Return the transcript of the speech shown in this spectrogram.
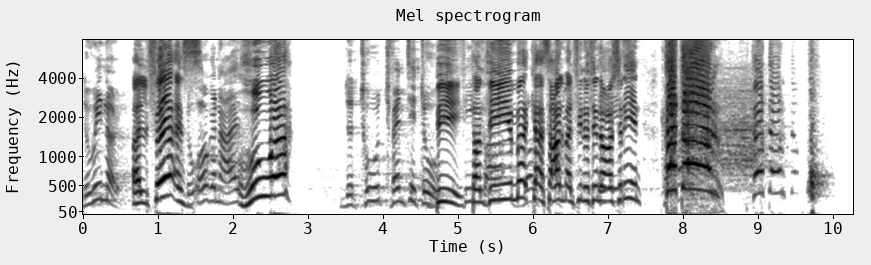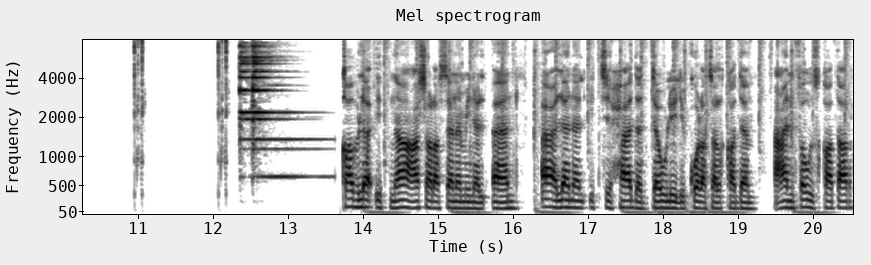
The winner الفائز هو the 222 بتنظيم كأس عالم Cup 2022 is قطر! قطر! قبل 12 سنة من الآن أعلن الاتحاد الدولي لكرة القدم عن فوز قطر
